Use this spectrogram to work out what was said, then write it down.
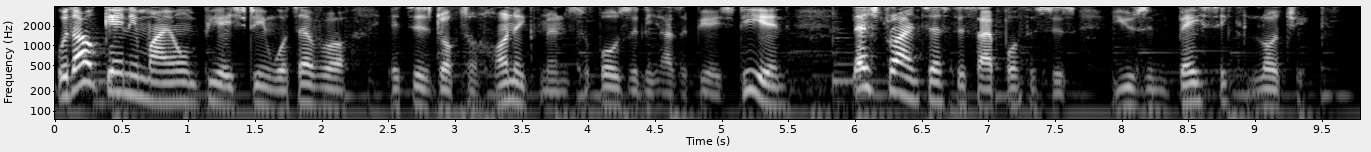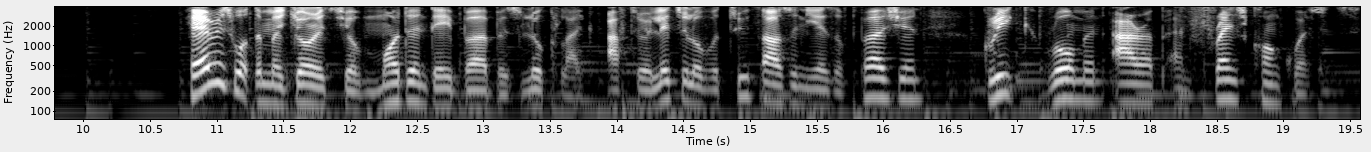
Without gaining my own PhD in whatever it is Dr. Honigmann supposedly has a PhD in, let's try and test this hypothesis using basic logic. Here is what the majority of modern day Berbers look like after a little over 2000 years of Persian, Greek, Roman, Arab, and French conquests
